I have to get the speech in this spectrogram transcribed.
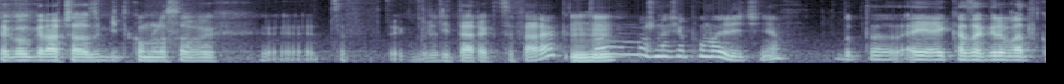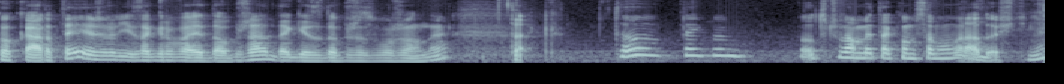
tego gracza z bitką losowych e, cyf, jakby literek, cyferek, Mhm. to można się pomylić, nie? Bo to AI zagrywa tylko karty, jeżeli zagrywa je dobrze, deck jest dobrze złożony, Tak. to jakby odczuwamy taką samą radość, nie?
